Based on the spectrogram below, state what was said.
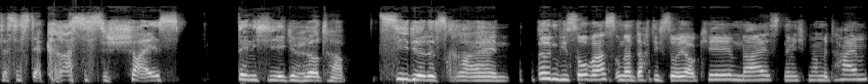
das ist der krasseste Scheiß, den ich je gehört habe. Zieh dir das rein. Irgendwie sowas. Und dann dachte ich so, ja, okay, nice, nehme ich mal mit heim.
